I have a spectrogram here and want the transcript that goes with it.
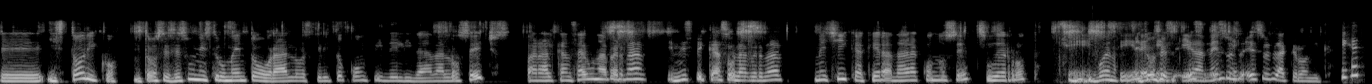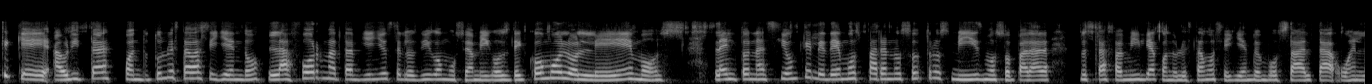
eh, histórico. Entonces es un instrumento oral o escrito con fidelidad a los hechos para alcanzar una verdad. En este caso, la verdad mexica, que era dar a conocer su derrota. Sí, bueno, entonces eso, es, la crónica. Fíjate que ahorita, cuando tú lo estabas siguiendo, la forma también, yo te los digo, museo amigos, de cómo lo leemos, la entonación que le demos para nosotros mismos o para nuestra familia cuando lo estamos siguiendo en voz alta o en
